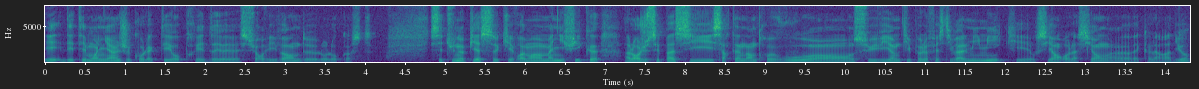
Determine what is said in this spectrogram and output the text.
et des témoignages collectés auprès des survivants de l'Holocauste. C'est une pièce qui est vraiment magnifique. Alors, je ne sais pas si certains d'entre vous ont suivi un petit peu le festival Mimi, qui est aussi en relation euh, avec la radio.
